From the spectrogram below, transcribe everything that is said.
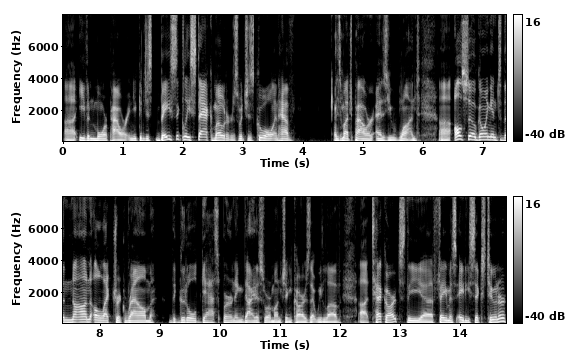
uh, even more power, and you can just basically stack motors, which is cool, and have as much power as you want. Uh, also, going into the non electric realm, the good old gas burning dinosaur munching cars that we love. Uh, Tech Arts, the uh, famous 86 tuner,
